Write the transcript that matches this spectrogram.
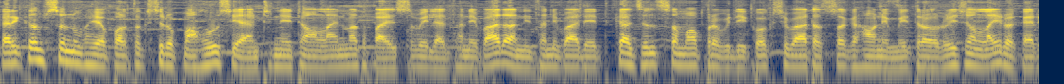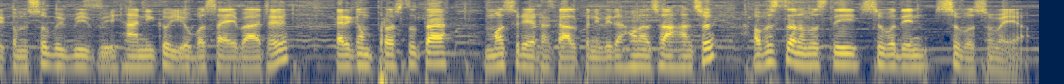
कार्यक्रम सुन्नुभयो प्रत्यक्ष रूपमा होस् या इन्टरनेट अनलाइनमा तपाईँ सबैलाई धन्यवाद अनि धन्यवाद यतिका जेलसम्म प्रविधि कक्षबाट सघाउने मित्र रिजनलाई र कार्यक्रम शुभ बिहानीको यो व्यवसायबाट कार्यक्रम प्रस्तुता म सूर्य ढकाल पनि बिदा हुन चाहन्छु। अवस्था नमस्ते शुभ दिन शुभ समय।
